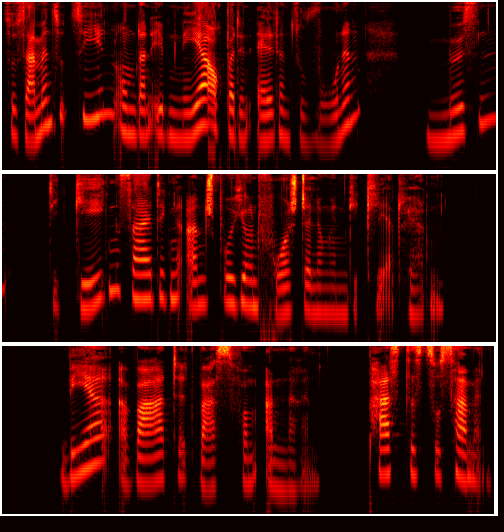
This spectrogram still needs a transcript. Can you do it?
zusammenzuziehen, um dann eben näher auch bei den Eltern zu wohnen, müssen die gegenseitigen Ansprüche und Vorstellungen geklärt werden. Wer erwartet was vom anderen? Passt es zusammen?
